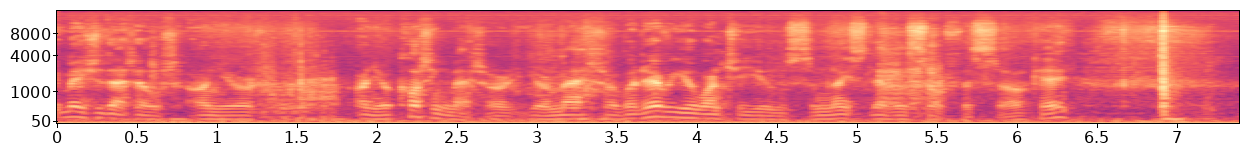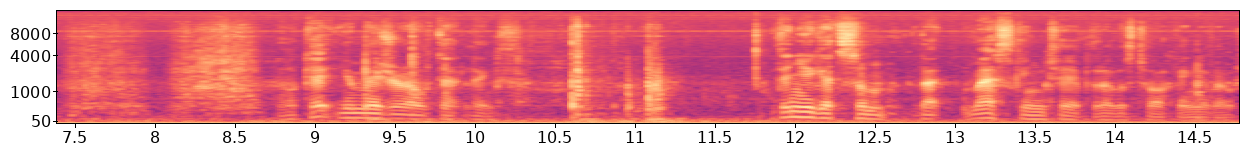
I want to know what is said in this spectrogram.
you measure that out on your on your cutting mat or your mat or whatever you want to use some nice level surface okay? Okay you measure out that length. Then you get some that masking tape that I was talking about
